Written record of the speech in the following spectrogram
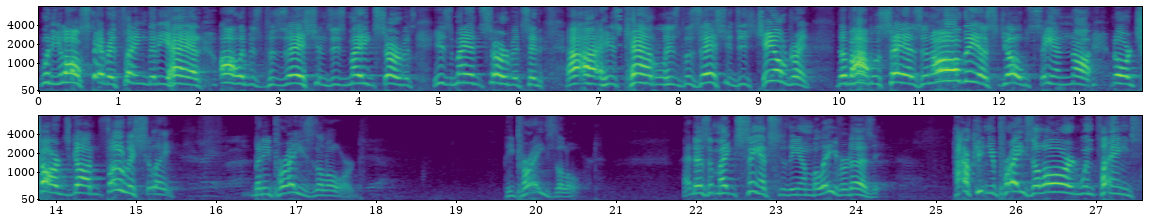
when he lost everything that he had, all of his possessions, his maid servants, his man servants, and uh, uh, his cattle, his possessions, his children. The Bible says, in all this Job sinned not, nor charged God foolishly. But he praised the Lord. He praised the Lord. That doesn't make sense to the unbeliever, does it? How can you praise the Lord when things,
